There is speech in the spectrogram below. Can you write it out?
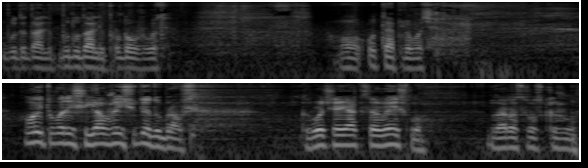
Буде далі, буду далі продовжувати утеплювати. Ой, товариші, я вже і сюди добрався. Коротше, як це вийшло, зараз розкажу.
